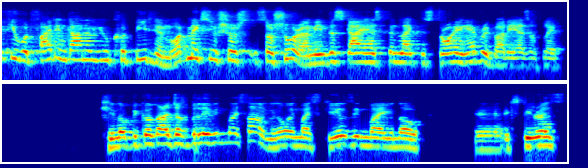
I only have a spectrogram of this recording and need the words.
if you would fight in Ngannou, you could beat him. What makes you sure, so sure? I mean, this guy has been like destroying everybody as of late. You know, because I just believe in myself, you know, in my skills, in my, you know, uh, experience,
